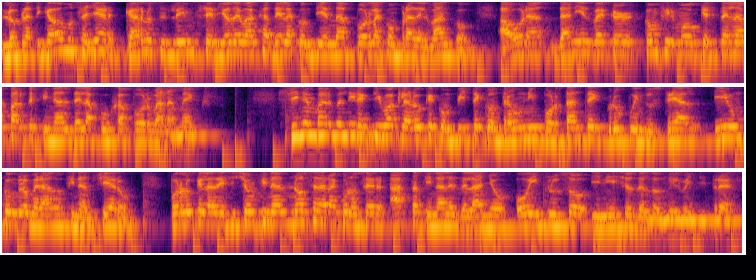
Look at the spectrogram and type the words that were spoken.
Lo platicábamos ayer, Carlos Slim se dio de baja de la contienda por la compra del banco. Ahora, Daniel Becker confirmó que está en la parte final de la puja por Banamex. Sin embargo, el directivo aclaró que compite contra un importante grupo industrial y un conglomerado financiero, por lo que la decisión final no se dará a conocer hasta finales del año o incluso inicios del 2023.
